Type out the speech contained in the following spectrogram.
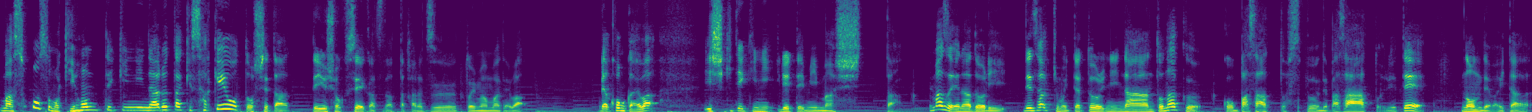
まあそもそも基本的になるだけ避けようとしてたっていう食生活だったからずっと今までは。で、今回は意識的に入れてみました。まずエナドリ。で、さっきも言った通りになんとなく、こうバサッとスプーンでバサッと入れて飲んではいた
